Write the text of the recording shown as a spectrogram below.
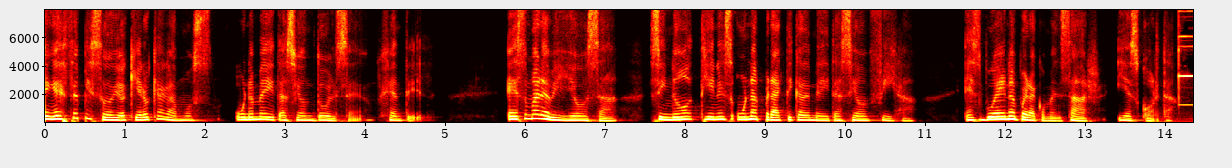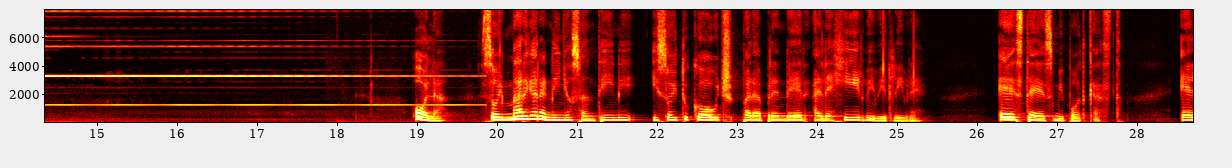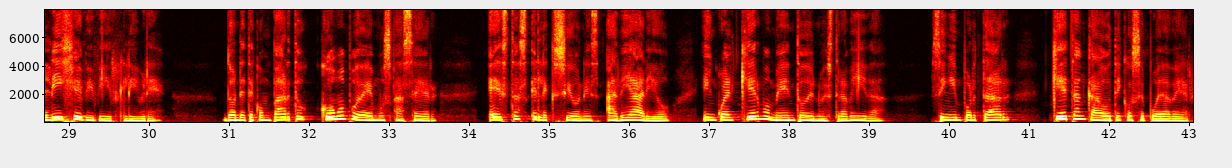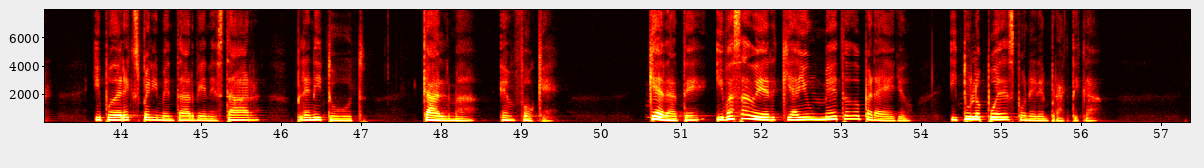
En este episodio quiero que hagamos una meditación dulce, gentil. Es maravillosa si no tienes una práctica de meditación fija. Es buena para comenzar y es corta. Hola, soy Márgara Niño Santini y soy tu coach para aprender a elegir vivir libre. Este es mi podcast Elige vivir libre, donde te comparto cómo podemos hacer estas elecciones a diario en cualquier momento de nuestra vida, sin importar qué tan caótico se pueda ver, y poder experimentar bienestar, plenitud, calma, enfoque. Quédate y vas a ver que hay un método para ello y tú lo puedes poner en práctica.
